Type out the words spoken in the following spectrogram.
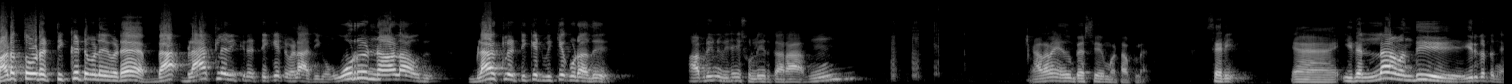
படத்தோட டிக்கெட் விலையை விட பிளாக்ல விற்கிற டிக்கெட் விலை அதிகம். ஒரு நாளாவது பிளாக்ல டிக்கெட் விற்கக்கூடாது அப்படின்னு விஜய் சொல்லியிருக்காரா? ம்? அதெல்லாம் எதுவும் பேசவே மாட்டாப்புல. சரி. இதெல்லாம் வந்து இருக்கட்டுங்க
